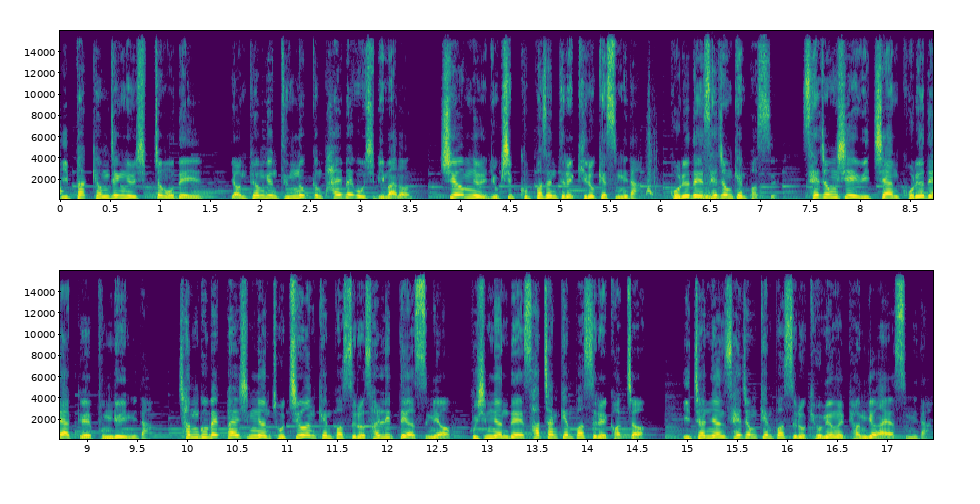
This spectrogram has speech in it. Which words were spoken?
입학 경쟁률 10.5대 1, 연평균 등록금 852만 원, 취업률 69%를 기록했습니다. 고려대 세종 캠퍼스, 세종시에 위치한 고려대학교의 분교입니다. 1980년 조치원 캠퍼스로 설립되었으며 90년대 서창 캠퍼스를 거쳐 2000년 세종 캠퍼스로 교명을 변경하였습니다.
